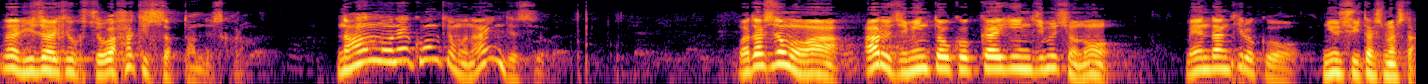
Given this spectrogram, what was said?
君。理財局長は破棄しちゃったんですから。何のね、根拠もないんですよ。私どもは、ある自民党国会議員事務所の面談記録を入手いたしました。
